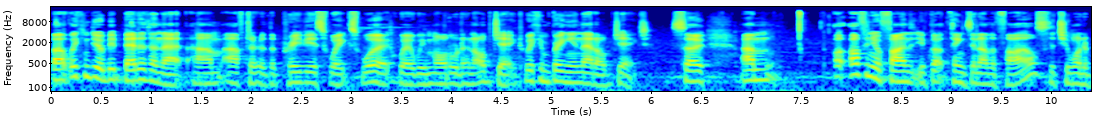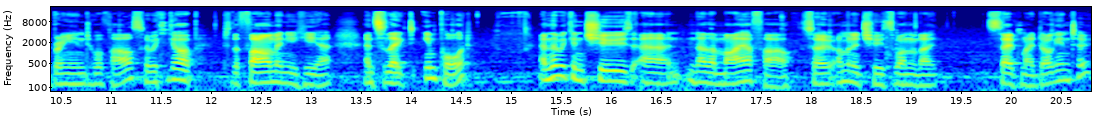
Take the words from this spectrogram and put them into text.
but we can do a bit better than that um, after the previous week's work where we modeled an object. We can bring in that object. So um, often you'll find that you've got things in other files that you want to bring into a file. So we can go up to the File menu here and select Import, and then we can choose uh, another Maya file. So I'm going to choose the one that I saved my dog into,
